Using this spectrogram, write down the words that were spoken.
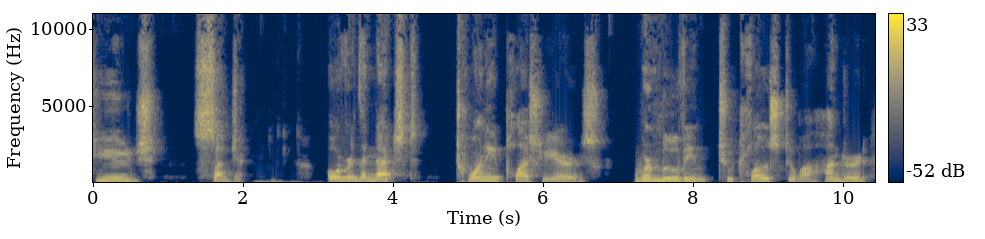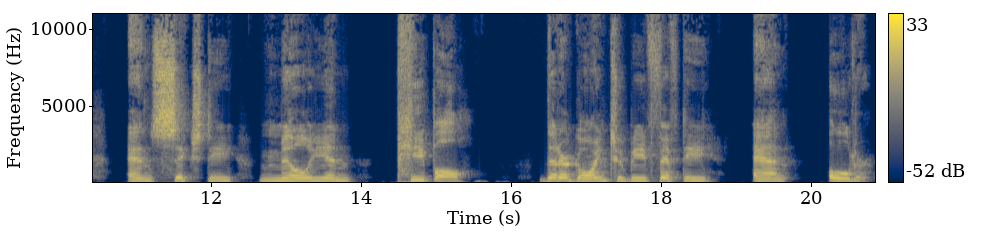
huge subject. Over the next 20 plus years, we're moving to close to 160 million people that are going to be 50 and older.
